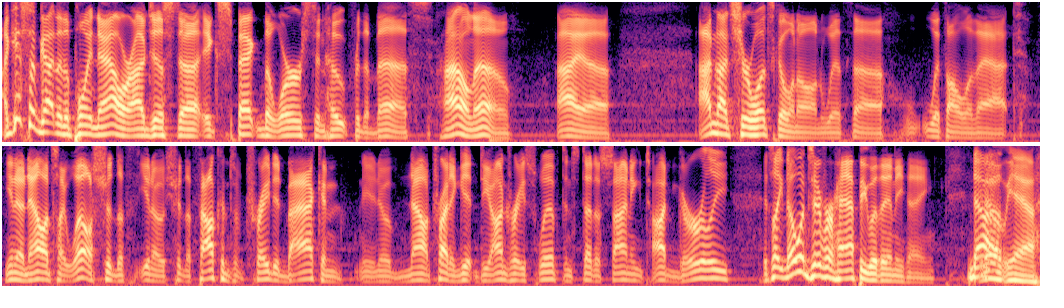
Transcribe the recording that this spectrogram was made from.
I guess I've gotten to the point now where I just uh, expect the worst and hope for the best. I don't know. I uh, I'm not sure what's going on with uh, with all of that. You know, now it's like, well, should the you know should the Falcons have traded back and you know now try to get DeAndre Swift instead of signing Todd Gurley? It's like no one's ever happy with anything. No, You know, yeah.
